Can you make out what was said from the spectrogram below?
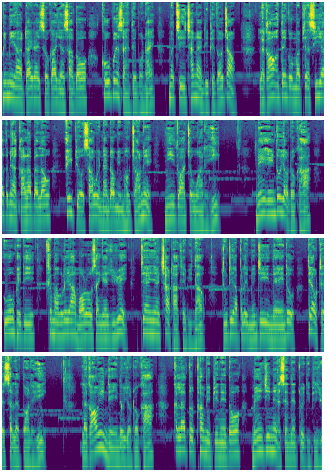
မိမိအားဒိုက်ဒိုက်စော်ကားရန်ဆသောကိုးပွင့်ဆိုင်အသင်းပေါ်၌မချီချမ်းနိုင်သည်ဖြစ်သောကြောင့်၎င်းအသင်းကိုမဖြတ်စည်းရသမျှကာလပတ်လုံးအိပ်ပျော်စားဝယ်နိုင်တော့မည်မဟုတ်ကြောင်းနှင့်ညီးသွားကြုံရလေ၏နေအိမ်တို့ရောက်တော့ကဦးအောင်ဖေသည်ခင်မောင်ကလေးအားမော်တော်ဆိုင်ငယ်ယူ၍ပြန်ရန်ချထားခဲ့ပြီးနောက်ဒုတိယပလိမင်းကြီးနေအိမ်တို့တယောက်တည်းဆက်လက်သွားလေ၏၎ င်း၏နေအိမ်သို့ရောက်တော့ခါကလတ်သို့ထွက်မိပြင်းနေသောမင်းကြီးနှင့်အစဉ်သင်းတွေ့သည်ဖြစ်၍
